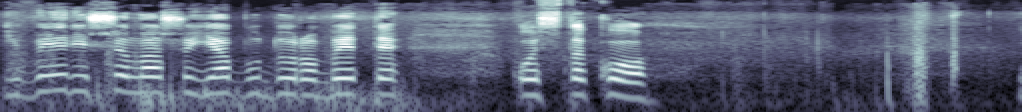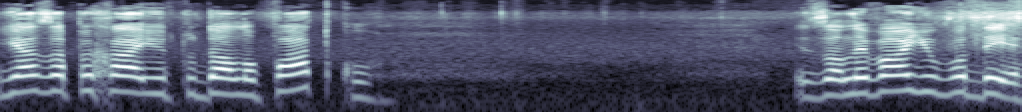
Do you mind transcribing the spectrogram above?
і вирішила, що я буду робити ось тако. Я запихаю туди лопатку і заливаю води.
